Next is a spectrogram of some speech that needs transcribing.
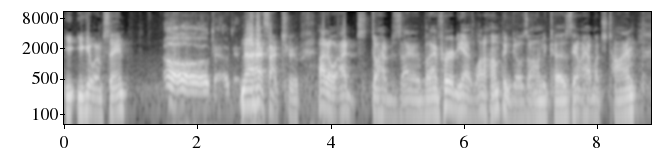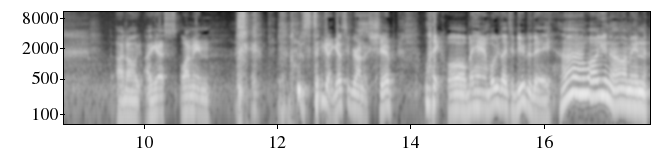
you get what I'm saying? Oh, oh, oh, okay, okay. No, that's not true. I don't. I just don't have desire. But I've heard, yeah, a lot of humping goes on because they don't have much time. I don't. I guess. Well, I mean, I'm just thinking. I guess if you're on a ship, like, oh man, what would you like to do today? Uh, well, you know, I mean,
